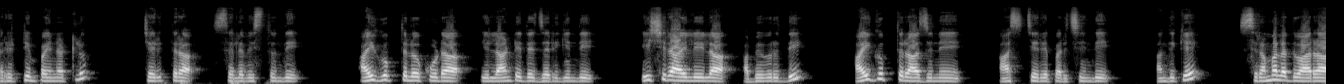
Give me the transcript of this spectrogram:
రెట్టింపైనట్లు చరిత్ర సెలవిస్తుంది. ఐగుప్తులో కూడా ఇలాంటిదే జరిగింది. ఇస్రాయిలీల అభివృద్ధి ఐగుప్తు రాజునే ఆశ్చర్యపరిచింది. అందుకే శ్రమల ద్వారా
